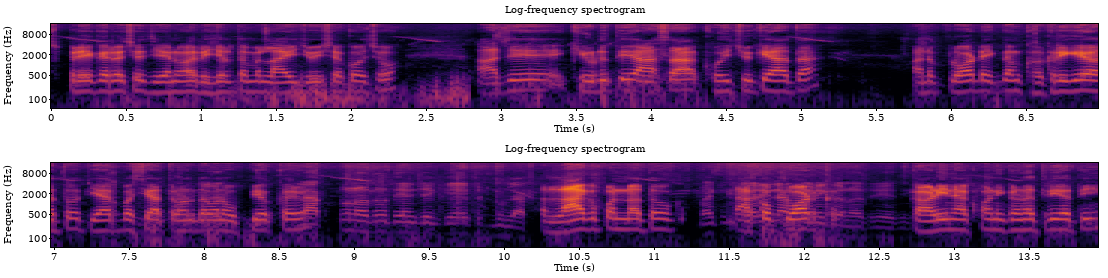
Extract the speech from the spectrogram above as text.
સ્પ્રે કર્યો છે જેનો આ રિઝલ્ટ તમે લાઈવ જોઈ શકો છો. આજે ખેડૂતે આશા ખોઈ ચૂક્યા હતા અને પ્લોટ એકદમ ખખરી ગયો હતો. ત્યાર પછી આ ત્રણ દવાનો ઉપયોગ કર્યો. લાગતું નહોતું તેની જગ્યાએ લાગ પણ નહોતો. આખો હતી. કાઢી નાખવાની ગણતરી હતી.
